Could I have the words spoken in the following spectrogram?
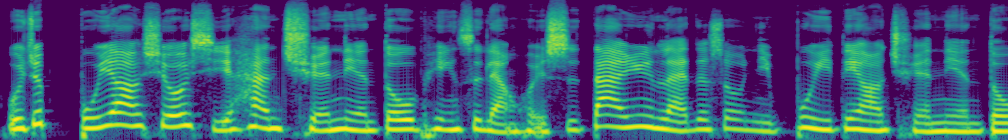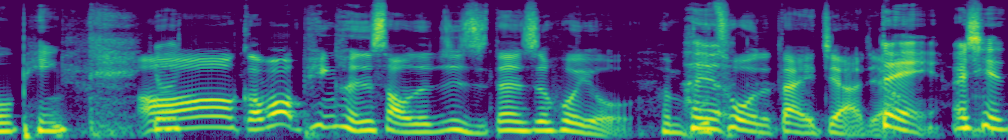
我觉得不要休息和全年都拼是两回事。大运来的时候，你不一定要全年都拼。哦，搞不好拼很少的日子，但是会有很不错的代价，这样。对，而且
